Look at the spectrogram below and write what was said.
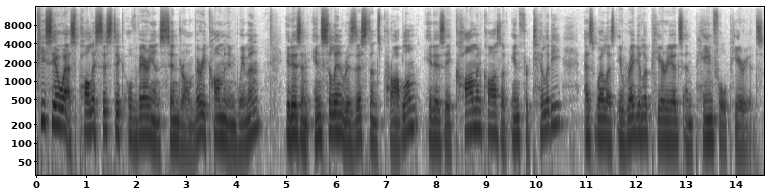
PCOS, polycystic ovarian syndrome, very common in women. It is an insulin resistance problem. It is a common cause of infertility as well as irregular periods and painful periods.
